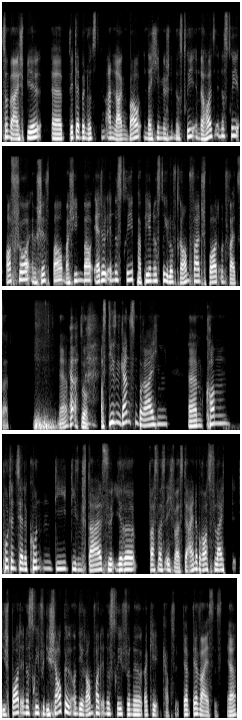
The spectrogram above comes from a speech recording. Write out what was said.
zum Beispiel, äh, wird er benutzt im Anlagenbau, in der chemischen Industrie, in der Holzindustrie, Offshore, im Schiffbau, Maschinenbau, Erdölindustrie, Papierindustrie, Luftraumfahrt, Sport und Freizeit. Ja? ja. So. Aus diesen ganzen Bereichen ähm, kommen potenzielle Kunden, die diesen Stahl für ihre, was weiß ich was. Der eine braucht vielleicht die Sportindustrie für die Schaukel und die Raumfahrtindustrie für eine Raketenkapsel. Wer, wer weiß es, ja.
